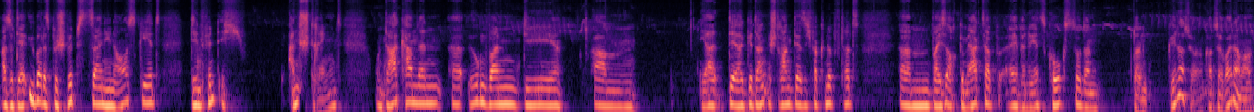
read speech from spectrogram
also der über das Beschwipstsein hinausgeht, den finde ich anstrengend. Und da kam dann äh, irgendwann die, ähm, ja, der Gedankenstrang, der sich verknüpft hat, ähm, weil ich es auch gemerkt habe, ey, wenn du jetzt guckst, so dann, dann geht das ja, dann kannst du ja weitermachen.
